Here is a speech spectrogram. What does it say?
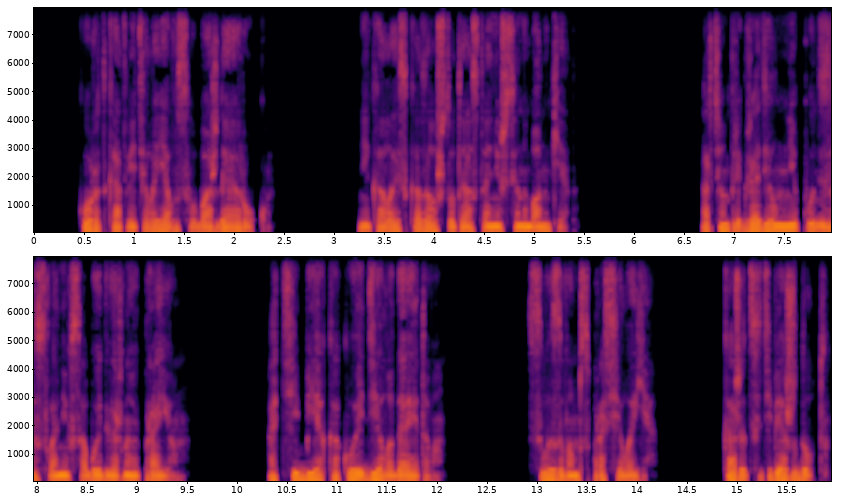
— коротко ответила я, высвобождая руку. Николай сказал, что ты останешься на банкет. Артём преградил мне путь, заслонив собой дверной проем. «А тебе какое дело до этого?» С вызовом спросила я. «Кажется, тебя ждут».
